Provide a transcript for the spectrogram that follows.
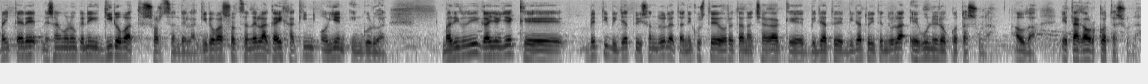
baita ere esango nukenik giro bat sortzen dela, giro bat sortzen dela gai jakin hoien inguruan. Badirudi gai horiek eh, beti bilatu izan duela eta nik uste horretan atxagak eh, bilatu, bilatu egiten duela egunerokotasuna, hau da, eta gaurkotasuna,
